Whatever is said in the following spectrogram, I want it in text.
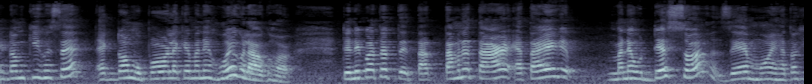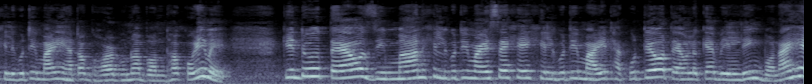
একদম কি হৈছে একদম ওপৰলৈকে মানে হৈ গ'ল আৰু ঘৰ। তেনেকুৱাতে তে- তাত তাৰমানে তাৰ এটাই মানে উদ্দেশ্য যে মই ইহঁতক শিলগুটি মাৰি ইহঁতক ঘৰ বনোৱা বন্ধ কৰিমেই। কিন্তু তেওঁ যিমান শিলগুটি মাৰিছে সেই শিলগুটি মাৰি থাকোঁতেও তেওঁলোকে বিল্ডিং বনাইহে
